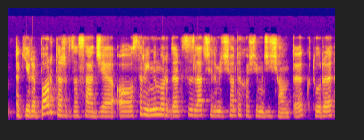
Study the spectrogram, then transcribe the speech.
taki reportaż w zasadzie o seryjnym mordercy z lat 70., 80., który,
